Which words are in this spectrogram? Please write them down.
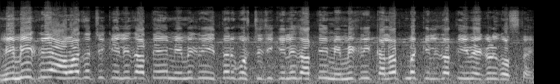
मिमिक्री आवाजाची केली जाते मिमिक्री इतर गोष्टीची केली जाते मिमिक्री कलात्मक केली जाते ही वेगळी गोष्ट आहे.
